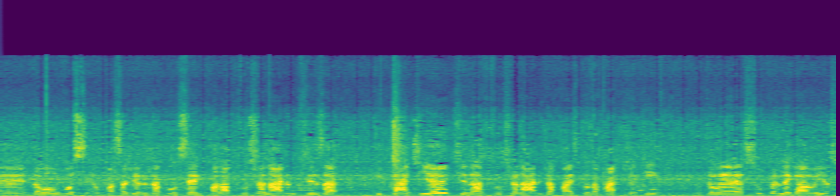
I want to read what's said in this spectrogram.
É, então você, o passageiro já consegue falar com o funcionário, não precisa ficar diante né, do funcionário, já faz toda a parte de check-in. Então é super legal isso.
